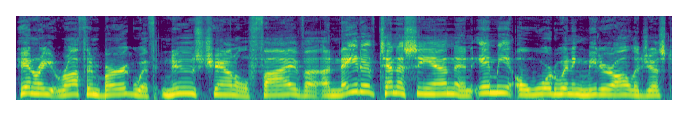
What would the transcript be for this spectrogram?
Henry Rothenberg with News Channel 5, a native Tennessean and Emmy award winning meteorologist.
